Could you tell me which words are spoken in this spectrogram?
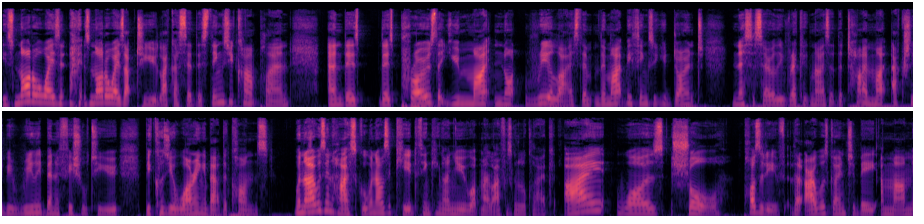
is not always is not always up to you. Like i said there's things you can't plan and there's there's pros that you might not realize. There, there might be things that you don't necessarily recognize at the time might actually be really beneficial to you because you're worrying about the cons. When I was in high school, when I was a kid, thinking I knew what my life was going to look like, I was sure positive that I was going to be a mum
